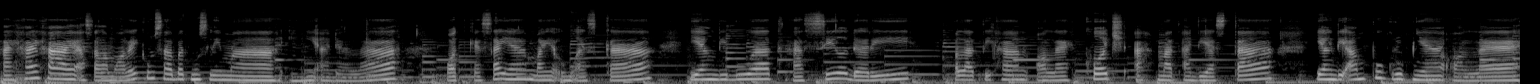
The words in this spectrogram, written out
Hai hai hai. Assalamualaikum sahabat muslimah. Ini adalah podcast saya Maya Umu Aska Yang dibuat hasil dari pelatihan oleh Coach Ahmad Adiasta Yang diampu grupnya oleh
